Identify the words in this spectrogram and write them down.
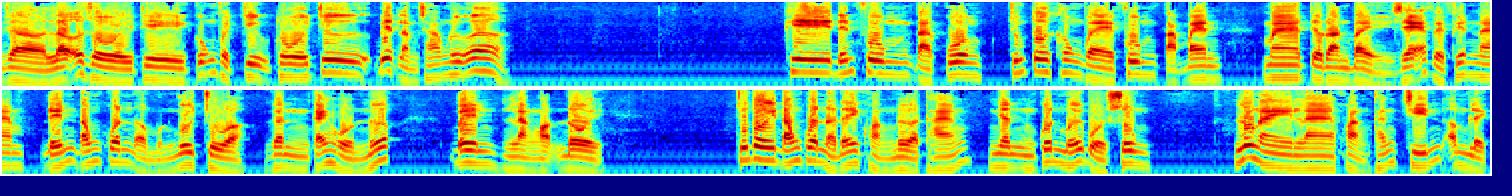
Giờ lỡ rồi thì cũng phải chịu thôi chứ biết làm sao nữa. Khi đến Phum Tà Cuông, chúng tôi không về Phum Tà Ben mà tiểu đoàn 7 rẽ về phía nam đến đóng quân ở một ngôi chùa gần cái hồ nước, bên là ngọn đồi. Chúng tôi đóng quân ở đây khoảng nửa tháng, nhận quân mới bổ sung. Lúc này là khoảng tháng 9 âm lịch.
